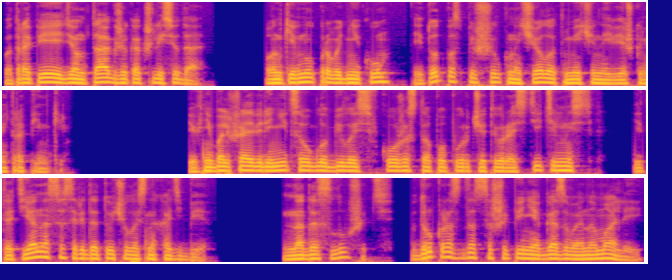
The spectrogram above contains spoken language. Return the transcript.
По тропе идем так же, как шли сюда». Он кивнул проводнику, и тот поспешил к началу отмеченной вешками тропинки. Их небольшая вереница углубилась в кожисто-пупырчатую растительность, и Татьяна сосредоточилась на ходьбе. Надо слушать. Вдруг раздастся шипение газовой аномалии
